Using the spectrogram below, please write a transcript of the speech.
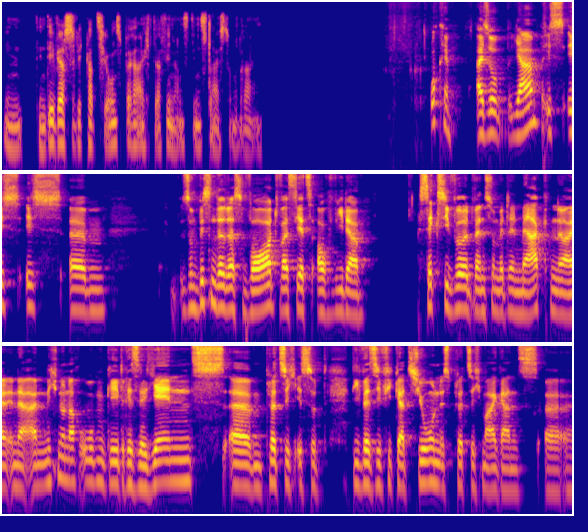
in den Diversifikationsbereich der Finanzdienstleistungen rein. Okay, also ja, ist, ist, ist ähm, so ein bisschen das Wort, was jetzt auch wieder sexy wird, wenn es so mit den Märkten in der, nicht nur nach oben geht, Resilienz, ähm, plötzlich ist so Diversifikation ist plötzlich mal ganz, äh,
